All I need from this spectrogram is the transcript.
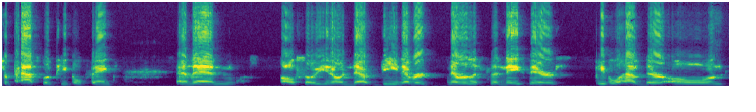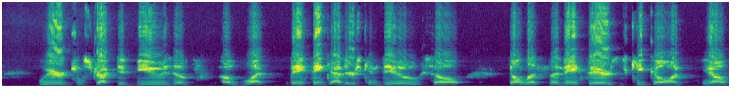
surpass what people think, and then also you know never be never never listen to naysayers. People have their own weird constructed views of of what they think others can do. So don't listen to naysayers. Just keep going. You know.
